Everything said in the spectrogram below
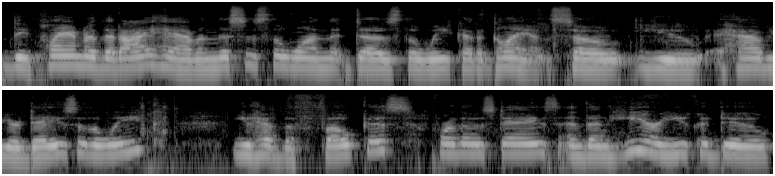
the planner that I have, and this is the one that does the week at a glance. So you have your days of the week, you have the focus for those days. And then here you could do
